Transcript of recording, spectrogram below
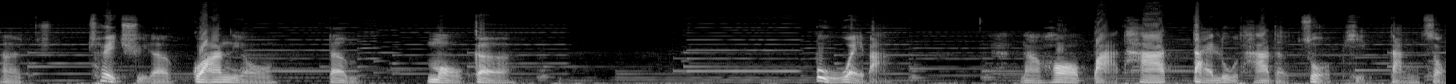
呃萃取了瓜牛的某个部位吧，然后把它带入他的作品当中，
